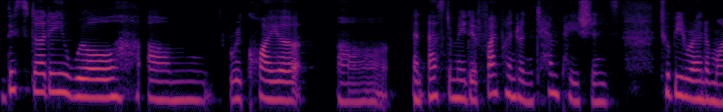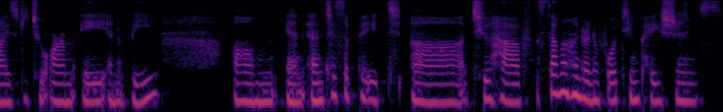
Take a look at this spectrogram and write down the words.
This study will um, require uh, an estimated 510 patients to be randomized to arm A and B um, and anticipate uh, to have 714 patients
